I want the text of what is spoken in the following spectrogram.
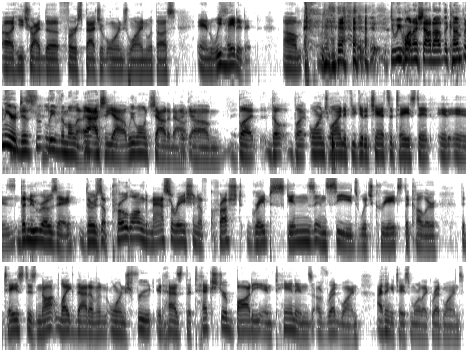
Uh, he tried the first batch of orange wine with us, and we hated it. Um, Do we want to shout out the company or just leave them alone? actually, yeah, we won't shout it out. Okay. Um, but the but orange wine, if you get a chance to taste it, it is the new rosé. There's a prolonged maceration of crushed grape skins and seeds, which creates the color. The taste is not like that of an orange fruit. It has the texture, body, and tannins of red wine. I think it tastes more like red wines,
